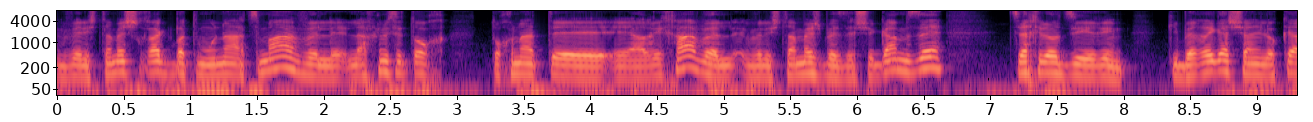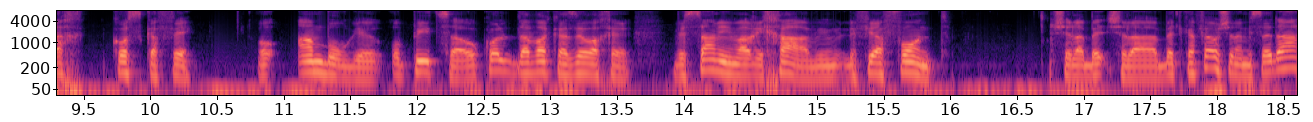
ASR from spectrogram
ולהשתמש רק בתמונה עצמה ולהכניס לתוך תוכנת אה, אה, עריכה ול, ולהשתמש בזה, שגם זה צריך להיות זהירים. כי ברגע שאני לוקח כוס קפה, או המבורגר, או פיצה, או כל דבר כזה או אחר, ושם עם עריכה, לפי הפונט של הבית, של הבית קפה או של המסעדה,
